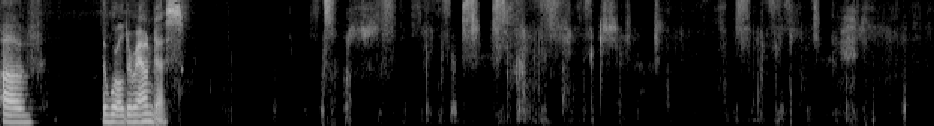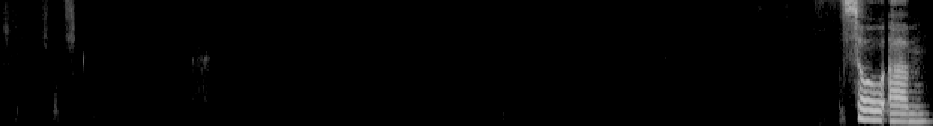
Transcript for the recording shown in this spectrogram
of the world around us. So, um,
